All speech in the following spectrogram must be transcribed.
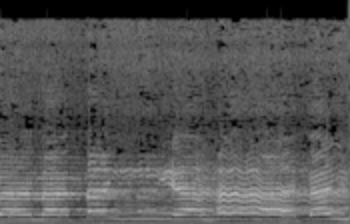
بنتي هاتين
